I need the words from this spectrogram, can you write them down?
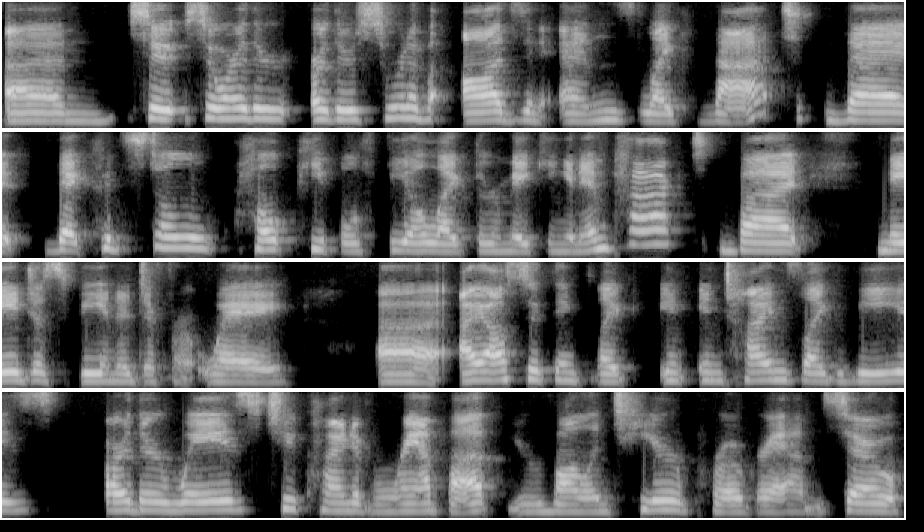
Um so so are there are there sort of odds and ends like that that that could still help people feel like they're making an impact but may just be in a different way? Uh i also think like in, in times like these are there ways to kind of ramp up your volunteer program? So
